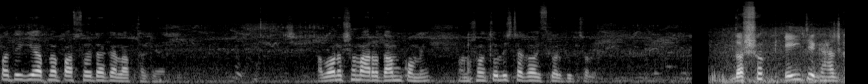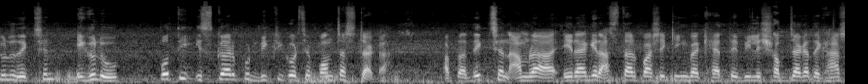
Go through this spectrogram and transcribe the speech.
পাতে গিয়ে আপনার পাঁচ ছয় টাকা লাভ থাকে আর আবার অনেক সময় আরও দাম কমে অনেক সময় চল্লিশ টাকা স্কোয়ার ফিট চলে। দর্শক এই যে ঘাসগুলো দেখছেন এগুলো প্রতি স্কোয়ার ফুট বিক্রি করছে পঞ্চাশ টাকা। আপনারা দেখছেন, আমরা এর আগে রাস্তার পাশে কিংবা খেতে, বিলে সব জায়গাতে ঘাস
